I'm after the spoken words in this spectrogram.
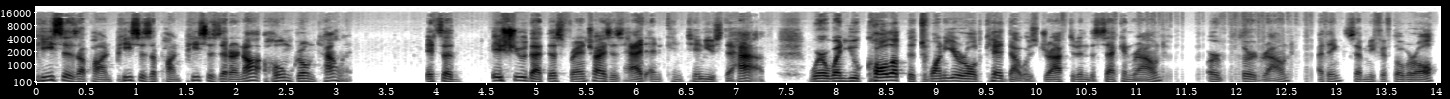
Pieces upon pieces upon pieces that are not homegrown talent. It's a issue that this franchise has had and continues to have. Where when you call up the 20 year old kid that was drafted in the second round or third round, I think 75th overall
